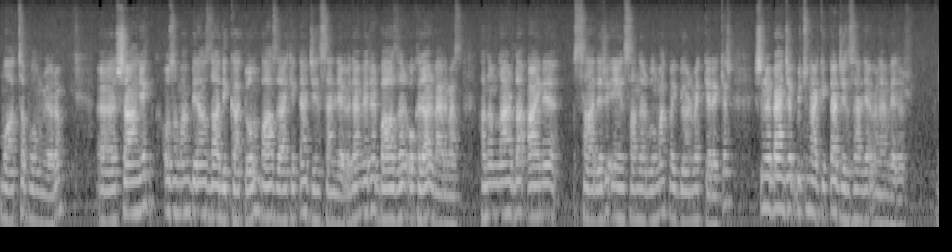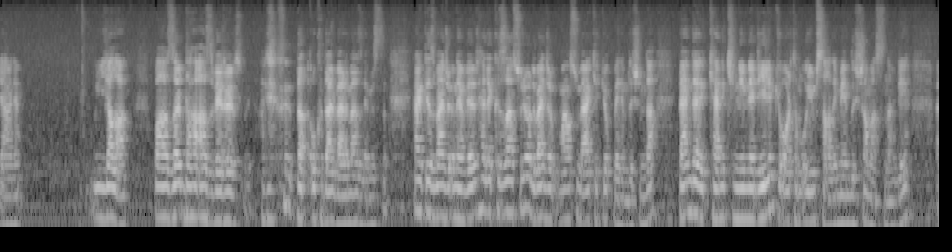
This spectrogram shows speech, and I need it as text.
muhatap olmuyorum. Şahin o zaman biraz daha dikkatli olun. Bazı erkekler cinselliğe önem verir, bazıları o kadar vermez. Hanımlar da aynı sadece iyi insanları bulmak ve görmek gerekir. Şimdi bence bütün erkekler cinselliğe önem verir. Yani yalan. Bazıları daha az verir. Hani da, o kadar vermez demişsin. Herkes bence önem verir. Hele kızlar soruyordu. Bence masum bir erkek yok benim dışımda. Ben de kendi kimliğimle değilim ki ortama uyum sağlayayım, beni dışlamasınlar diye. Ee,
